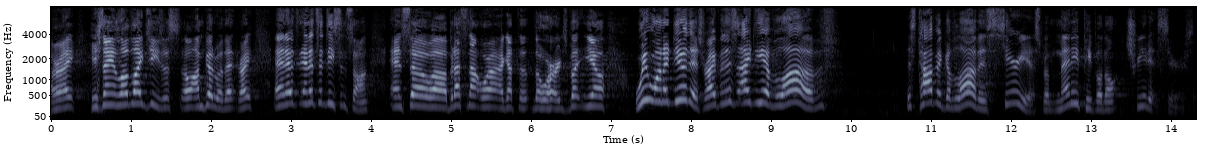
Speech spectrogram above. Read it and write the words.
All right, he's saying love like Jesus, so I'm good with it, right? And it's, and it's a decent song, and so, uh, but that's not where I got the, the words. But you know, we want to do this, right? But this idea of love this topic of love is serious, but many people don't treat it seriously.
